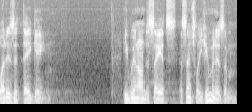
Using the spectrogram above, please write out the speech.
what is it they gain? He went on to say it's essentially humanism.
